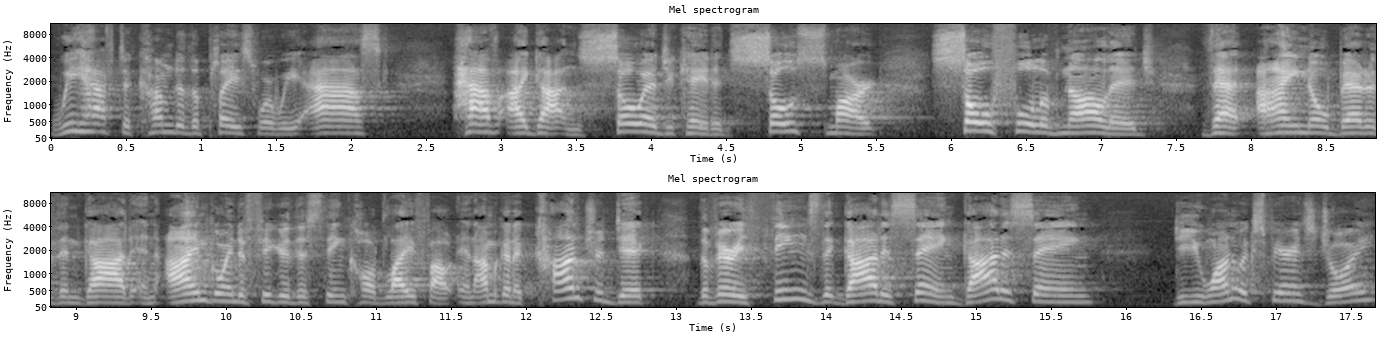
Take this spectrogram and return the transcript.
we have to come to the place where we ask, Have I gotten so educated, so smart, so full of knowledge that I know better than God and I'm going to figure this thing called life out and I'm going to contradict the very things that God is saying? God is saying, Do you want to experience joy?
